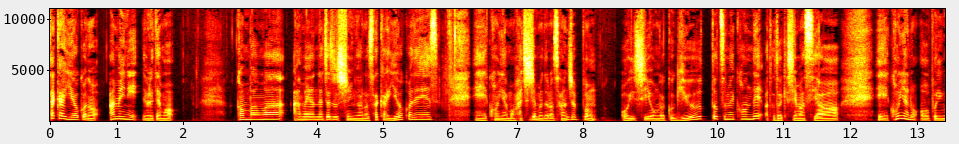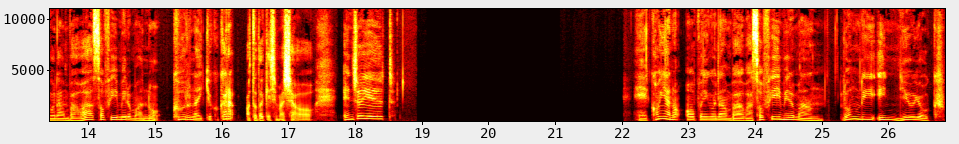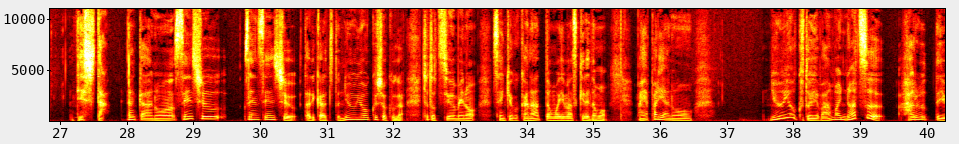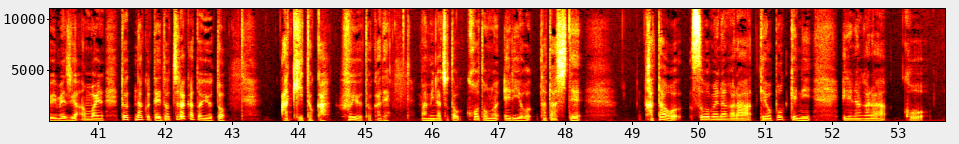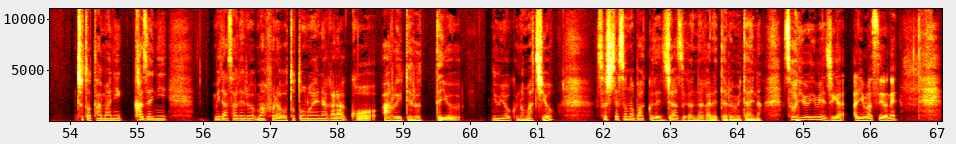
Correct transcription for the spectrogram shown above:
坂井陽子の雨に濡れても。こんばんは。雨女ジャズシンガーの坂井陽子です、えー、今夜も8時までの30分、美味しい音楽ぎゅーっと詰め込んでお届けしますよ。えー、今夜のオープニングナンバーはソフィー・ミルマンのクールな一曲からお届けしましょう。Enjoy it! えー、今夜のオープニングナンバーはソフィー・ミルマン、Lonely in New York でした。なんかあの、先週先々週あたりからちょっとニューヨーク色がちょっと強めの選曲かなと思いますけれども、まあ、やっぱりあの、ニューヨークといえばあんまり夏、春っていうイメージがあんまりなくて、どちらかというと、秋とか冬とかで、まあみんなちょっとコートの襟を立たして、肩をすぼめながら、手をポッケに入れながら、こう、ちょっとたまに風に乱されるマフラーを整えながらこう歩いてるっていうニューヨークの街を。そしてそのバックでジャズが流れてるみたいなそういうイメージがありますよね。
